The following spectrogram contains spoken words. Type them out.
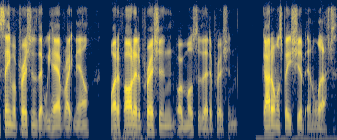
the same oppressions that we have right now. What if all that oppression, or most of that oppression, got on a spaceship and left?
